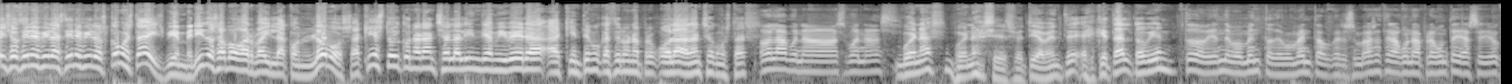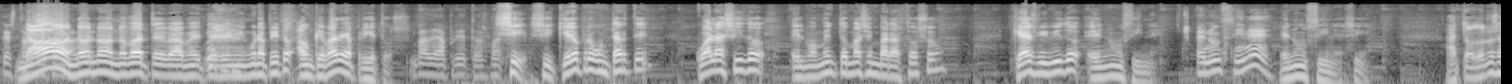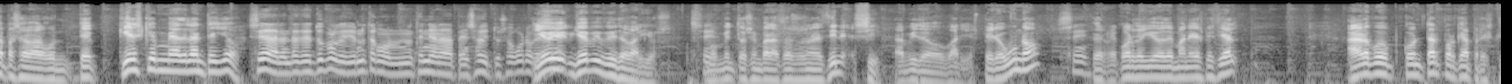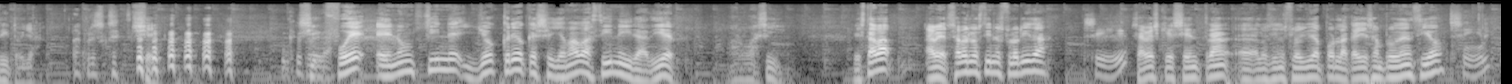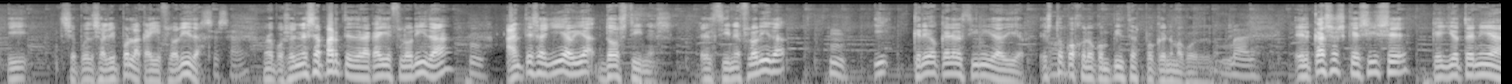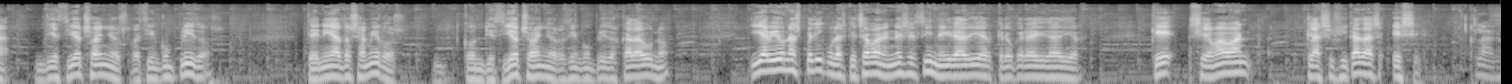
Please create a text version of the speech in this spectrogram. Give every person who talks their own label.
Speaker 1: Caixo Cinefilas, Cinefilos, ¿cómo estáis? Bienvenidos a Bogar Baila con Lobos. Aquí estoy con Arancha la Lindia mi vera, a quien tengo que hacer una... Hola Arancha, ¿cómo estás?
Speaker 2: Hola, buenas, buenas.
Speaker 1: Buenas, buenas, efectivamente. ¿Qué tal? ¿Todo bien?
Speaker 2: Todo bien de momento, de momento. Pero si me vas a hacer alguna pregunta ya sé yo que esto...
Speaker 1: No, no, no, no va, te va a meter en ningún aprieto, aunque va de aprietos.
Speaker 2: Va de aprietos, vale.
Speaker 1: Sí, sí, quiero preguntarte cuál ha sido el momento más embarazoso que has vivido en un cine.
Speaker 2: ¿En un cine?
Speaker 1: En un cine, sí. A todos nos ha pasado algo. ¿Te, ¿Quieres que me adelante yo?
Speaker 2: Sí, adelántate tú porque yo no tengo no tenía nada pensado y tú seguro que
Speaker 1: Yo,
Speaker 2: sí.
Speaker 1: yo he vivido varios
Speaker 2: Sí.
Speaker 1: momentos embarazosos en el cine. Sí, ha habido varios. Pero uno,
Speaker 2: Sí.
Speaker 1: que recuerdo yo de manera especial, ahora lo puedo contar porque ha prescrito ya.
Speaker 2: Es que-
Speaker 1: Sí.
Speaker 2: ¿qué
Speaker 1: Sí, fue en un cine, yo creo que se llamaba Cine Iradier, algo así. Estaba, a ver, ¿sabes los cines Florida?
Speaker 2: Sí,
Speaker 1: Sabes que se entran eh, a los cines Florida por la calle San Prudencio
Speaker 2: sí,
Speaker 1: y se puede salir por la calle Florida.
Speaker 2: se sabe.
Speaker 1: Bueno, pues en esa parte de la calle Florida,
Speaker 2: Mm.
Speaker 1: antes allí había dos cines. El cine Florida
Speaker 2: Mm,
Speaker 1: y creo que era el cine Iradier. Esto cógelo con pinzas porque no me acuerdo del nombre.
Speaker 2: Vale.
Speaker 1: El caso es que sí sé que yo tenía 18 años recién cumplidos, tenía dos amigos con 18 años recién cumplidos cada uno, y había unas películas que echaban en ese cine Iradier, creo que era Iradier, que se llamaban clasificadas S.
Speaker 2: Claro.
